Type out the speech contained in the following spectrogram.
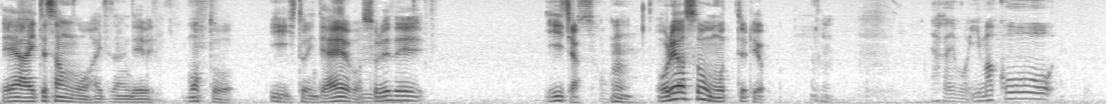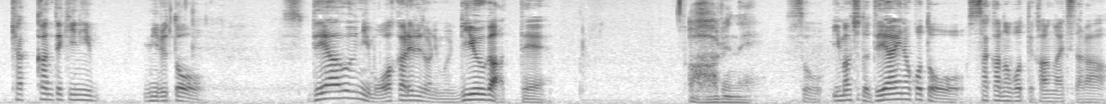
で相手さんも相手さんでもっといい人に出会えばそれでいいじゃん、そう。うん、俺はそう思ってるよ。なんかでも今こう客観的に見ると出会うにも別れるのにも理由があって。ああるね。そう。今ちょっと出会いのことを遡って考えてたら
